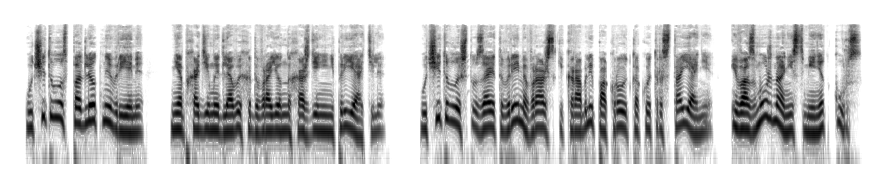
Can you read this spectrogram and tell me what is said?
Учитывалось подлетное время, необходимое для выхода в район нахождения неприятеля. Учитывалось, что за это время вражеские корабли покроют какое-то расстояние, и, возможно, они сменят курс.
